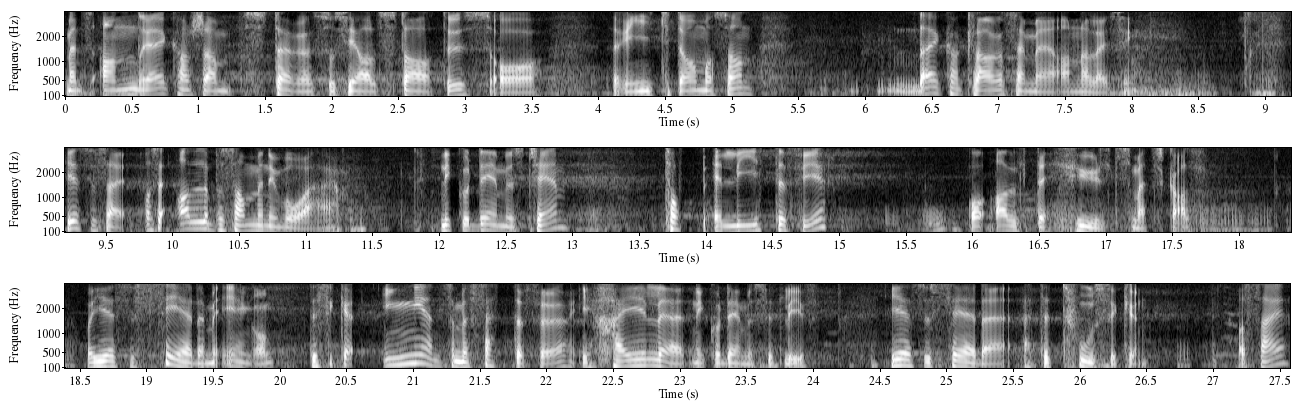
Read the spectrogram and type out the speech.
Mens andre kanskje har større sosial status og rikdom og sånn, de kan klare seg med annen løsning. Jesus sier altså er alle på samme nivå her. Nikodemus kommer, topp elitefyr, og alt er hult som et skall. Og Jesus ser det med en gang. Det er sikkert ingen som har sett det før i hele Nikodemus sitt liv. Jesus ser det etter to sekunder og sier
